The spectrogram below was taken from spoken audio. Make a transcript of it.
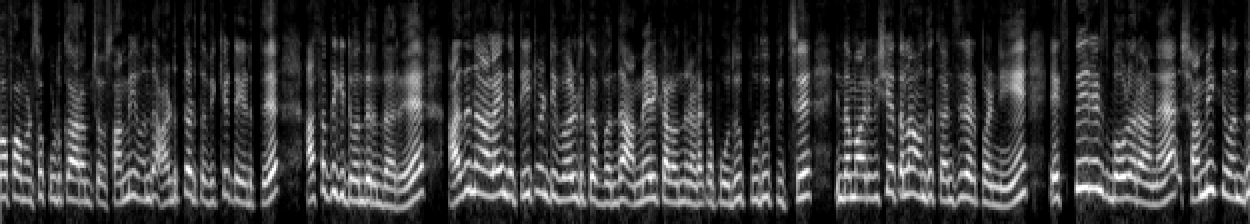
பெர்ஃபார்மன்ஸை கொடுக்க ஆரம்பிச்சோம். ஷமி வந்து அடுத்த அடுத்தடுத்த விக்கெட் எடுத்து அசத்திக்கிட்டு வந்திருந்தாரு. அதனால இந்த டி டுவெண்ட்டி வேர்ல்டு கப் வந்து அமெரிக்காவில் வந்து நடக்க போகுது புது பிச்சு இந்த மாதிரி விஷயத்தெல்லாம் வந்து கன்சிடர் பண்ணி எக்ஸ்பீரியன்ஸ் பவுலரான ஷமிக்கு வந்து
